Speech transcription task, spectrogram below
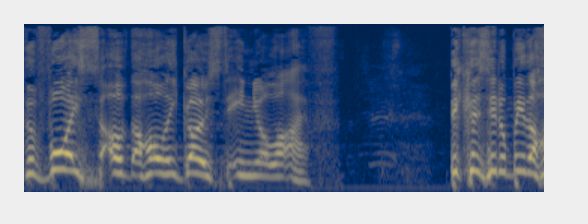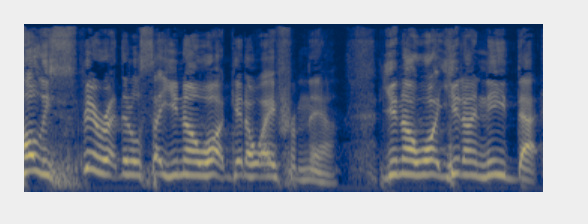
the voice of the Holy Ghost in your life. Because it'll be the Holy Spirit that'll say, you know what, get away from there. You know what, you don't need that.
